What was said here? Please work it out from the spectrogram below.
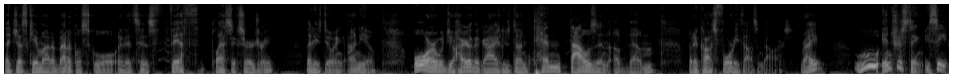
that just came out of medical school and it's his fifth plastic surgery that he's doing on you, or would you hire the guy who's done ten thousand of them, but it costs forty thousand dollars, right? Ooh, interesting. You see,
